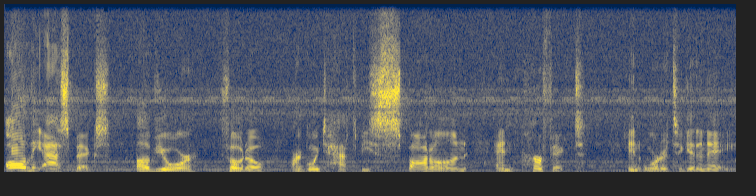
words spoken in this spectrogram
all the aspects of your photo are going to have to be spot on and perfect in order to get an A.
